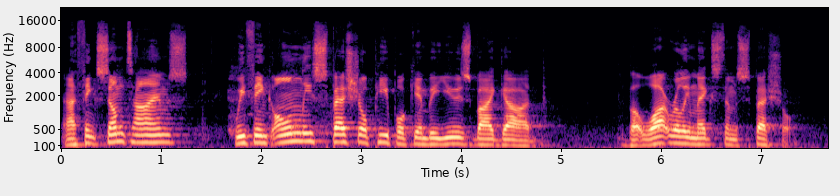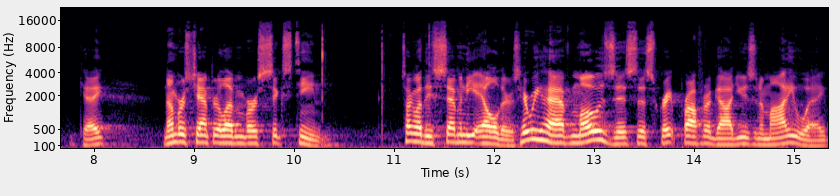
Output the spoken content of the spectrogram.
And I think sometimes we think only special people can be used by God. But what really makes them special? Okay? Numbers chapter 11, verse 16. Talking about these 70 elders. Here we have Moses, this great prophet of God, using a mighty way,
